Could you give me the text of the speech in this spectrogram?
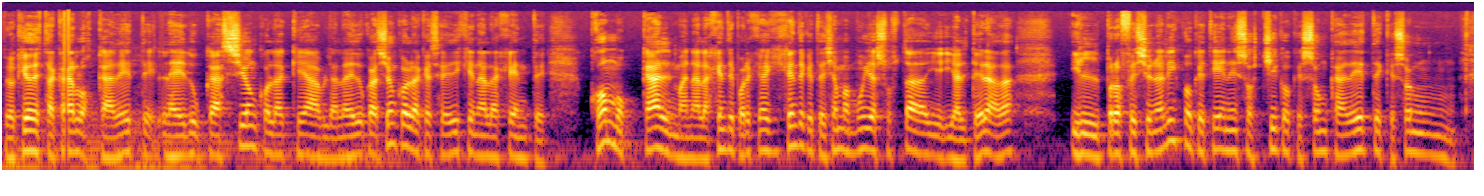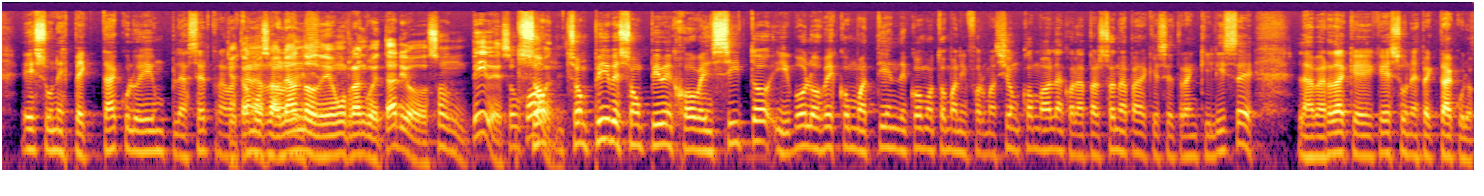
Pero quiero destacar los cadetes, la educación con la que hablan, la educación con la que se dirigen a la gente, cómo calman a la gente, porque hay gente que te llama muy asustada y alterada, y el profesionalismo que tienen esos chicos que son cadetes, que son es un espectáculo y es un placer trabajar. estamos hablando de, un rango etario, son pibes, son jóvenes. Son, pibes, son pibes jovencitos y vos los ves cómo atienden, cómo toman la información, cómo hablan con la persona para que se tranquilice. La verdad que, es un espectáculo.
